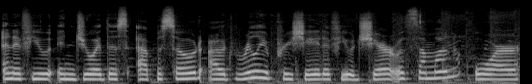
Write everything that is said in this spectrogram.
And if you enjoyed this episode, I would really appreciate if you would share it with someone or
